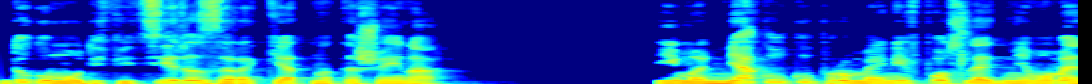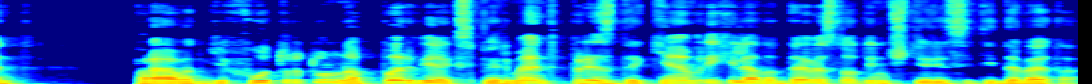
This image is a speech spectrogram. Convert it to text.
да го модифицира за ракетната шейна. Има няколко промени в последния момент. Правят ги в утрото на първия експеримент през декември 1949.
